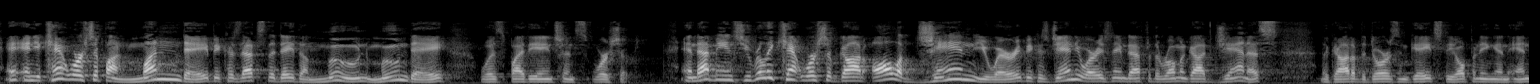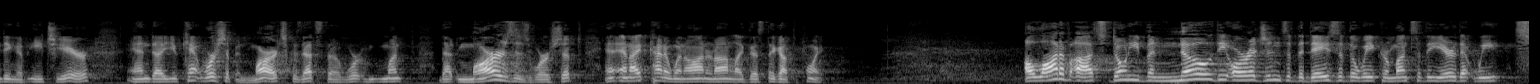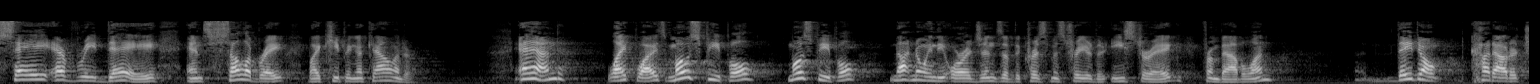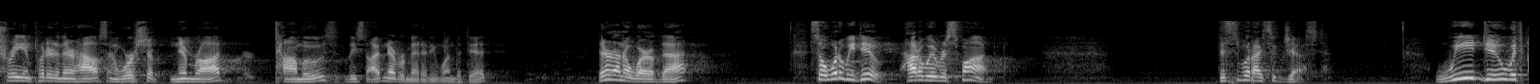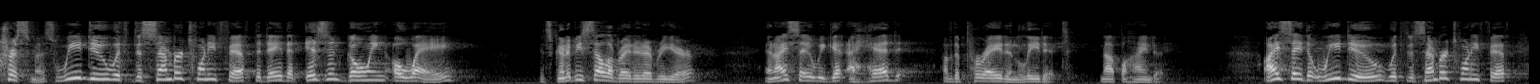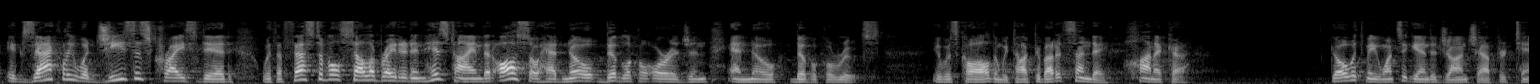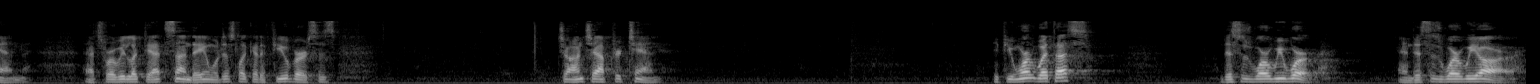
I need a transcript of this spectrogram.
And, and you can't worship on Monday because that's the day the moon, moon day, was by the ancients worshipped. And that means you really can't worship God all of January because January is named after the Roman god Janus, the god of the doors and gates, the opening and ending of each year. And uh, you can't worship in March because that's the wor- month that Mars is worshipped. And, and I kind of went on and on like this. They got the point. A lot of us don't even know the origins of the days of the week or months of the year that we say every day and celebrate by keeping a calendar. And likewise, most people, most people, not knowing the origins of the Christmas tree or the Easter egg from Babylon, they don't cut out a tree and put it in their house and worship Nimrod or Tammuz. At least I've never met anyone that did. They're unaware of that. So what do we do? How do we respond? This is what I suggest. We do with Christmas, we do with December 25th, the day that isn't going away. It's going to be celebrated every year. And I say we get ahead of the parade and lead it, not behind it. I say that we do with December 25th exactly what Jesus Christ did with a festival celebrated in his time that also had no biblical origin and no biblical roots. It was called, and we talked about it Sunday, Hanukkah. Go with me once again to John chapter 10. That's where we looked at Sunday, and we'll just look at a few verses. John chapter 10. If you weren't with us, this is where we were, and this is where we are.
